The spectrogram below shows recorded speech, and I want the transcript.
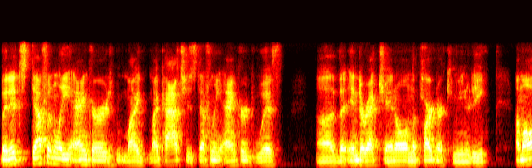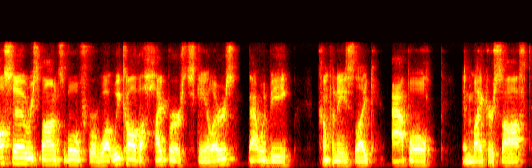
But it's definitely anchored. My my patch is definitely anchored with uh, the indirect channel and the partner community I'm also responsible for what we call the hyperscalers. That would be companies like Apple and Microsoft,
